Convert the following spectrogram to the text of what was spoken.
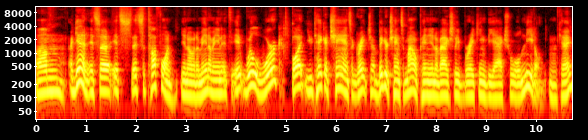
Um, again, it's a it's it's a tough one. You know what I mean? I mean, it it will work, but you take a chance, a great, a bigger chance, in my opinion, of actually breaking the actual needle. Okay.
